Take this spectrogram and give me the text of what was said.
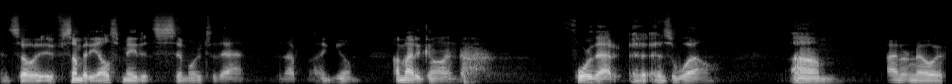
and so if somebody else made it similar to that, then I, I you know I might have gone for that as well. Um, I don't know if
